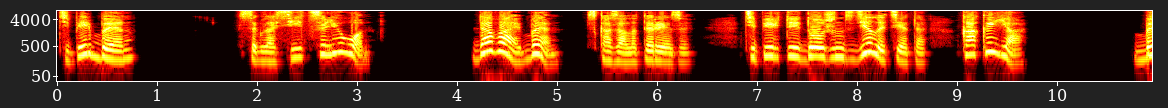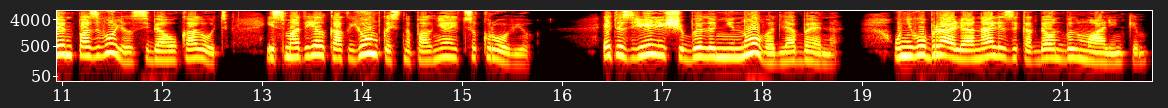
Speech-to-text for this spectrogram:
Теперь Бен. Согласится ли он? «Давай, Бен», — сказала Тереза. «Теперь ты должен сделать это, как и я». Бен позволил себя уколоть и смотрел, как емкость наполняется кровью. Это зрелище было не ново для Бена. У него брали анализы, когда он был маленьким.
